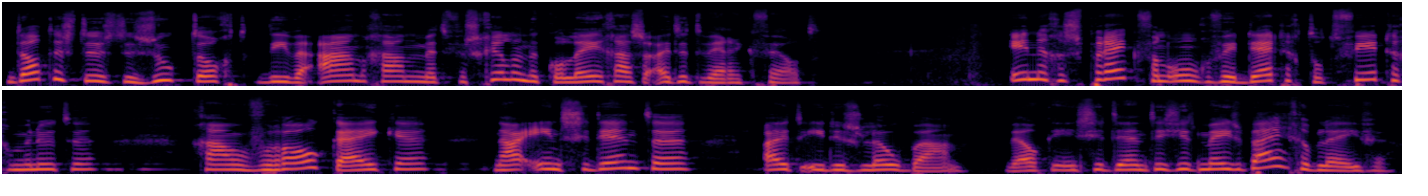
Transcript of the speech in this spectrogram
Dat is dus de zoektocht die we aangaan met verschillende collega's uit het werkveld. In een gesprek van ongeveer 30 tot 40 minuten gaan we vooral kijken naar incidenten uit ieders loopbaan. Welke incident is je het meest bijgebleven?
